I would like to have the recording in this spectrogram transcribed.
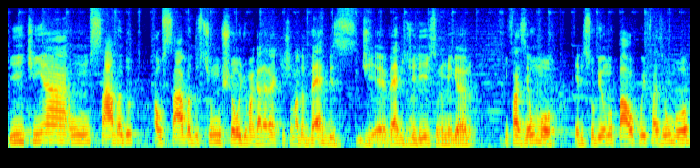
e tinha um, sábado, aos sábados tinha um show de uma galera aqui chamada Verbes, de, é, Verbes Dirige, se não me engano, que fazia humor. Eles subiam no palco e faziam humor.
